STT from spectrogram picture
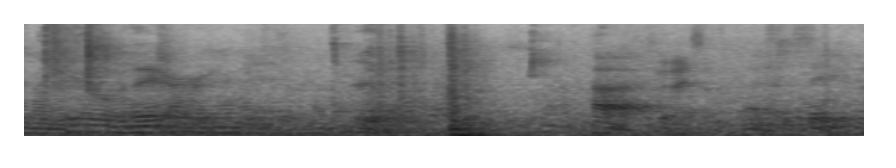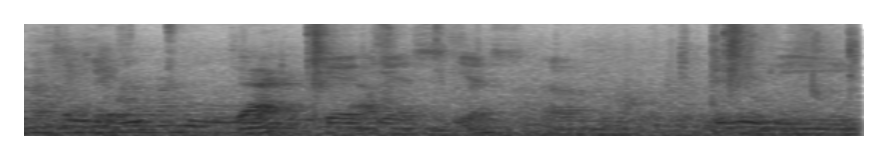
sit on the chair over there. Hi. Nice to see you. Thank you. Jack? Yes, yes, yes. Um, This is the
